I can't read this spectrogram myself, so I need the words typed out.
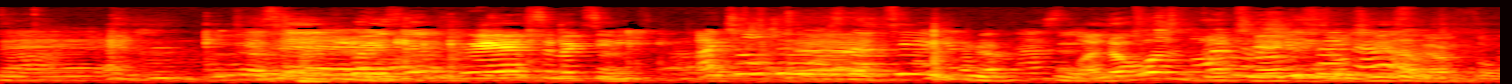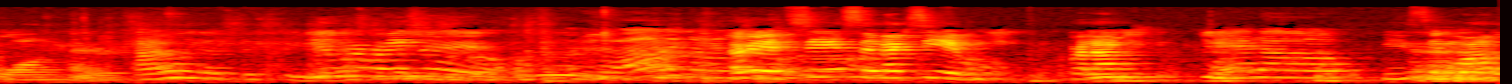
Nah. Oui, c'est Maxime. I told you it was Maxine. I know it wasn't Gautier because Gautier's got the long hair. I only got 16. You were raising. Ok, si, c'est Maxime. Voilà. Hello. C'est moi.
